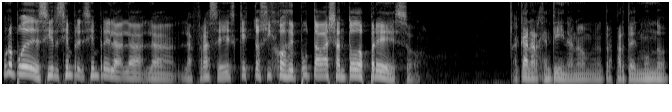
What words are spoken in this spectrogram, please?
Uno puede decir, siempre, siempre la, frase es que estos hijos de puta vayan todos presos. Acá en Argentina, ¿no? En otras partes del mundo.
